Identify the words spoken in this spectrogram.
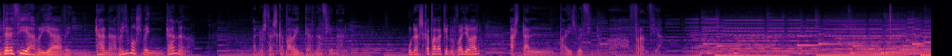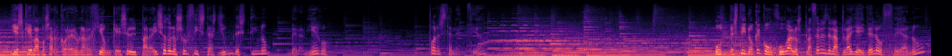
te decía, habría ventana, abrimos ventana a nuestra escapada internacional. Una escapada que nos va a llevar hasta el país vecino, a Francia. Y es que vamos a recorrer una región que es el paraíso de los surfistas y un destino veraniego. Por excelencia. Un destino que conjuga los placeres de la playa y del océano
